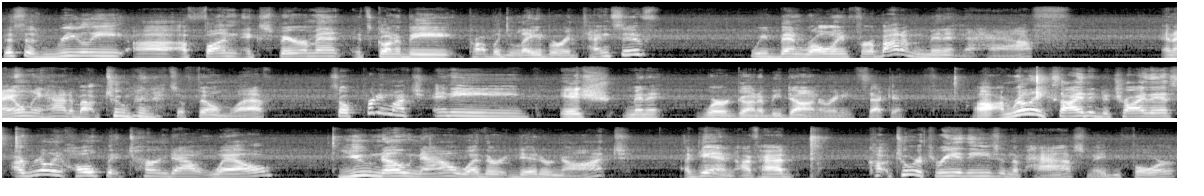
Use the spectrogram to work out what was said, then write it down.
This is really uh, a fun experiment. It's going to be probably labor intensive. We've been rolling for about a minute and a half, and I only had about two minutes of film left. So pretty much any ish minute we're going to be done, or any second. Uh, I'm really excited to try this. I really hope it turned out well. You know now whether it did or not. Again, I've had two or three of these in the past, maybe four,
